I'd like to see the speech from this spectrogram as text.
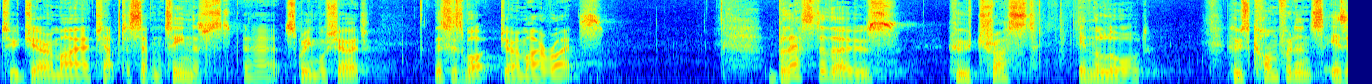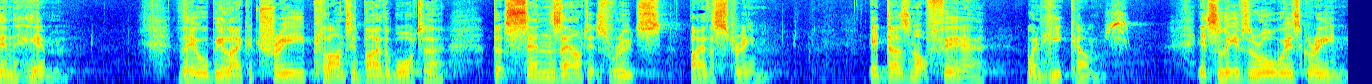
to Jeremiah chapter 17. The uh, screen will show it. This is what Jeremiah writes Blessed are those who trust in the Lord, whose confidence is in Him. They will be like a tree planted by the water that sends out its roots by the stream. It does not fear when heat comes. Its leaves are always green.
